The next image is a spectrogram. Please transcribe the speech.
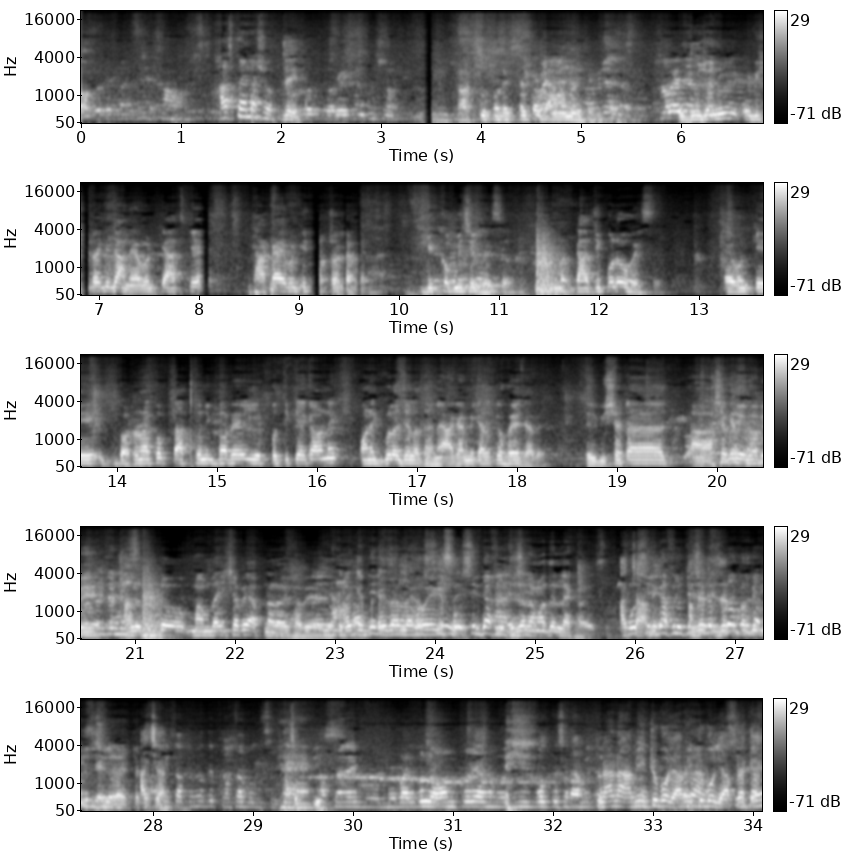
জি। স্বাস্থ্য উপদেষ্টাকে জানানো হয়েছে বিষয়টা। দুজনই এই বিষয়টাকে জানে এমনকি আজকে ঢাকা এমনকি চট্টগ্রামে বিক্ষোভ মিছিল হয়েছে গাজীপুরেও হয়েছে। এমনকি ঘটনা খুব তাৎক্ষণিকভাবে ইয়ে প্রতিক্রিয়ার কারণে অনেকগুলো জেলা থানে আগামীকালকে হয়ে যাবে। তো এই বিষয়টা আশা করি ওইভাবে আলোচিত মামলা হিসাবে আপনারা ওইভাবে এজার লেখা হয়ে গেছে। এজার আমাদের লেখা হয়েছে। আচ্ছা আচ্ছা না না আমি একটু বলি আমি একটু বলি আপনাকে।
